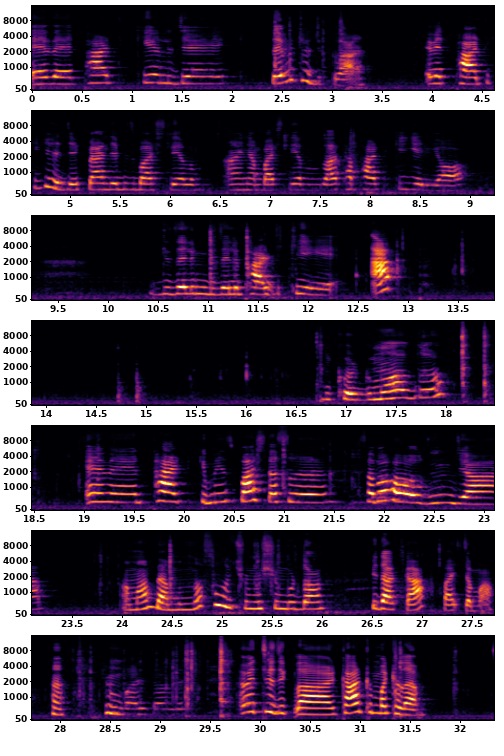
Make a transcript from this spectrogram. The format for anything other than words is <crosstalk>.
Evet parti gelecek. Değil mi çocuklar? Evet part 2 gelecek. Bence biz başlayalım. Aynen başlayalım. Zaten part 2 geliyor. Güzelim güzeli part 2. Up. Bir kurgu mu oldu? Evet part 2'miz başlasın. Sabah olunca. Aman ben bunu nasıl uçurmuşum buradan? Bir dakika başlama. <laughs> Şimdi. Evet çocuklar kalkın bakalım.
